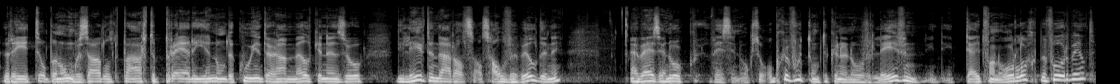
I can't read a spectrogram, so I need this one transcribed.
reed op een ongezadeld paard de prairie in om de koeien te gaan melken en zo. Die leefden daar als, als halve wilden. Hè. En wij zijn, ook, wij zijn ook zo opgevoed om te kunnen overleven. In, in tijd van oorlog bijvoorbeeld.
